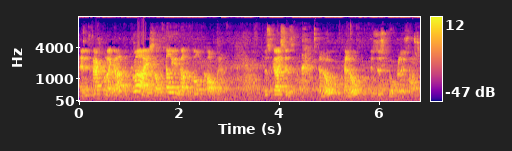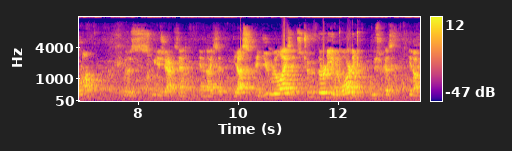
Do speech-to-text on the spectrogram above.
And in fact, when I got the prize, I'll tell you how the phone call went. This guy says, hello, hello, is this Douglas Osheroff? with a Swedish accent, and I said, yes, and you realize it's 2.30 in the morning, because, you know,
